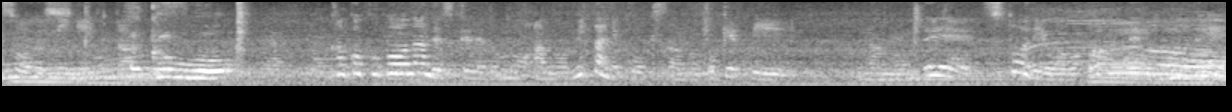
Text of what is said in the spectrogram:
そう見に行ったんです。韓国語韓国語なんですけれどもあの三谷幸喜さんのオケピなのでストーリーは分かっているので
